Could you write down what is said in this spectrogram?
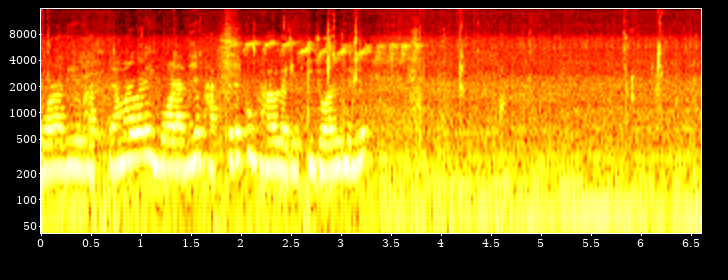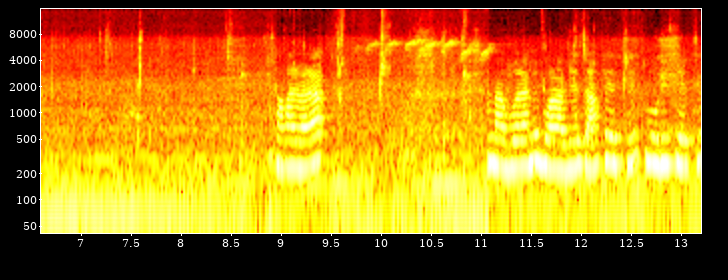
বড়া দিয়ে ভাত খাই। আমার আবার এই বড়া দিয়ে ভাত খেতে খুব ভালো লাগে একটু জল ঢেলে। সকালবেলা বাবু আর আমি বড়া দিয়ে চা খেয়েছি মুড়ি খেয়েছি।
